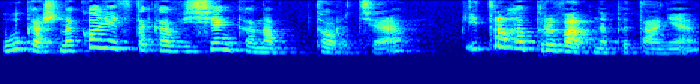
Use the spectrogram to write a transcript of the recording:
Łukasz, na koniec taka wisienka na torcie i trochę prywatne pytanie.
